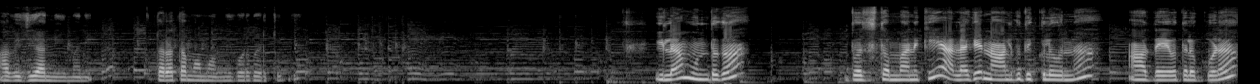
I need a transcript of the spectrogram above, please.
ఆ విజయాన్ని ఇవ్వమని. తర్వాత మా మమ్మీ కూడా పెడుతుంది. ఇలా ముందుగా ధ్వజస్తంభానికి అలాగే నాలుగు దిక్కులు ఉన్న ఆ దేవతలకు కూడా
